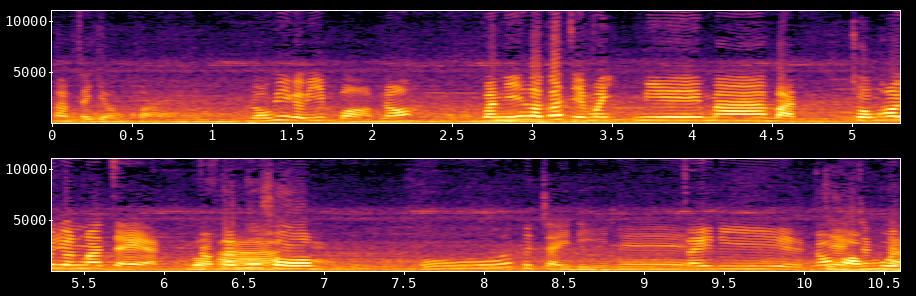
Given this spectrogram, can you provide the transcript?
ความสยองขวัญลงพี่กับอีปอบเนาะวันนี้เราก็จะมามีมาบัตรชมภาพยนตร์มาแจกบอกกับท่านผู้ชมโอ้ยคือใจดีแท้ใจดีก็ขอบคุณ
